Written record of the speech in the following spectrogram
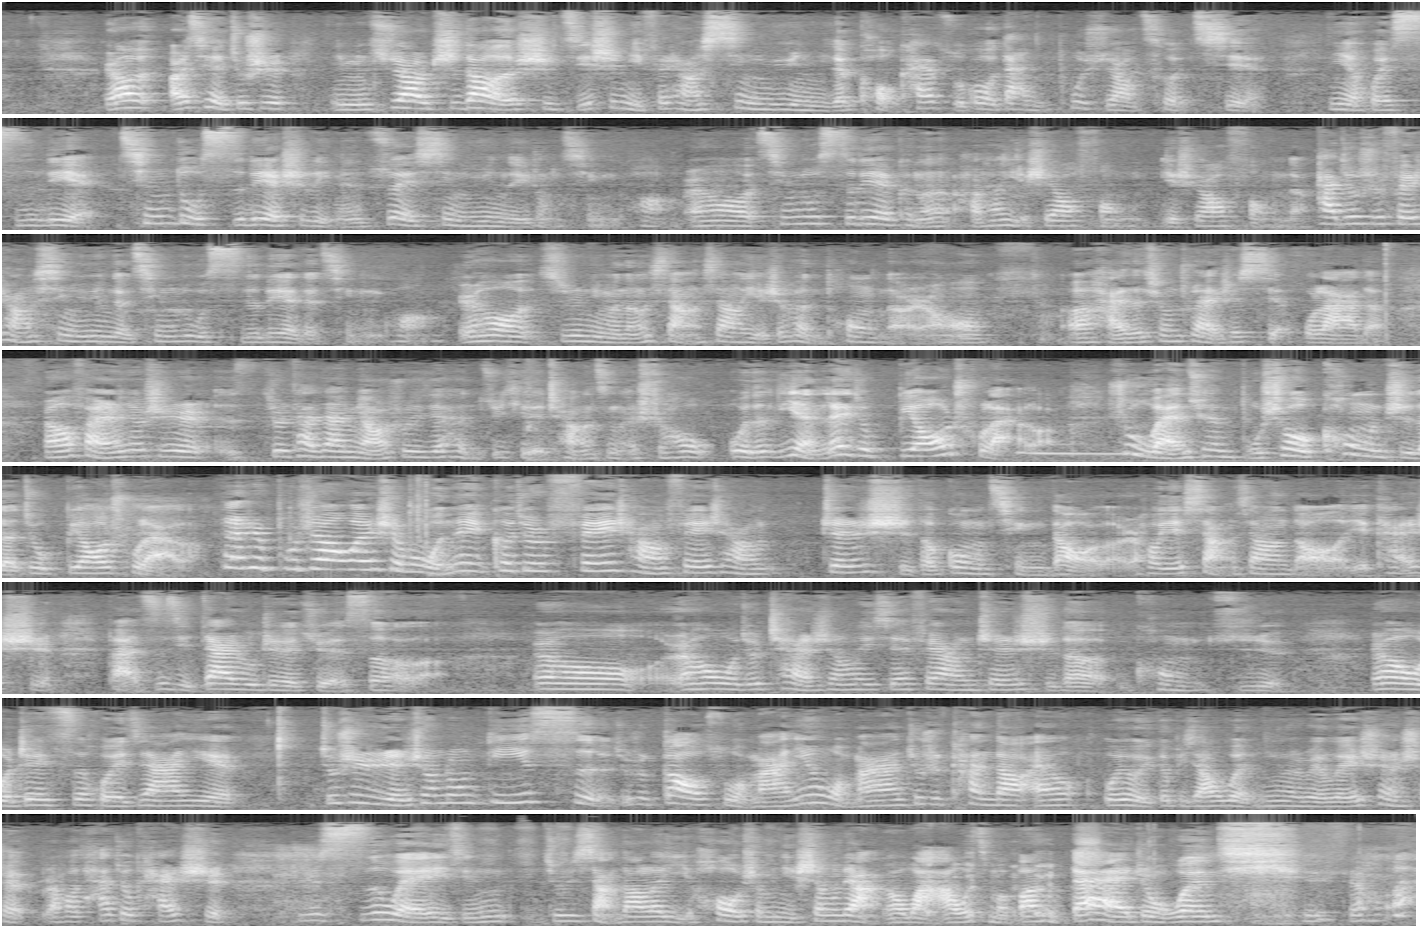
然后，而且就是你们需要知道的是，即使你非常幸运，你的口开足够大，你不需要侧切，你也会撕裂。轻度撕裂是里面最幸运的一种情况。然后轻度撕裂可能好像也是要缝，也是要缝的。它就是非常幸运的轻度撕裂的情况。然后就是你们能想象，也是很痛的。然后，呃，孩子生出来也是血呼啦的。然后反正就是，就是他在描述一些很具体的场景的时候，我的眼泪就飙出来了，是完全不受控制的就飙出来了。但是不知道为什么，我那一刻就是非常非常真实的共情到了，然后也想象到了，也开始把自己带入这个角色了。然后，然后我就产生了一些非常真实的恐惧。然后我这次回家也。就是人生中第一次，就是告诉我妈，因为我妈就是看到，哎，我有一个比较稳定的 relationship，然后她就开始就是思维已经就是想到了以后什么你生两个娃，我怎么帮你带这种问题，然后，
